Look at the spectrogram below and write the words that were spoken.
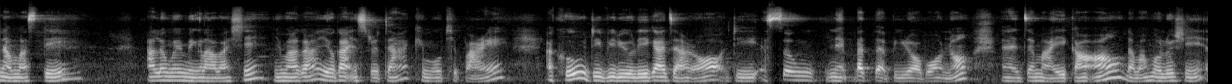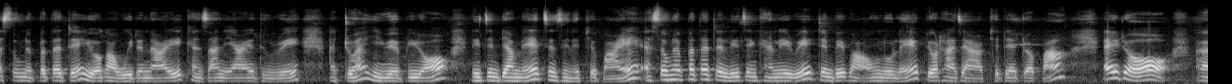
నమస్తే. အားလုံးပဲမင်္ဂလာပါရှင်ညီမက Yoga Instructor ခင်မိုးဖြစ်ပါတယ်အခုဒီဗီဒီယိုလေးကကြတော့ဒီအစုံနဲ့ပတ်သက်ပြီးတော့ဗောနော်အဲကျမကြီးကောင်းအောင်ဒါမှမဟုတ်လို့ရှိရင်အစုံနဲ့ပတ်သက်တဲ့ Yoga ဝေဒနာတွေခံစားနေရတဲ့သူတွေအတွက်ရည်ရွယ်ပြီးတော့လေ့ကျင့်ပြမယ်ကျင့်စဉ်လေးဖြစ်ပါတယ်အစုံနဲ့ပတ်သက်တဲ့လေ့ကျင့်ခန်းလေးတွေတင်ပေးပါအောင်လို့လည်းပြောထားကြတာဖြစ်တဲ့အတွက်ပါအဲ့တော့အဲ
